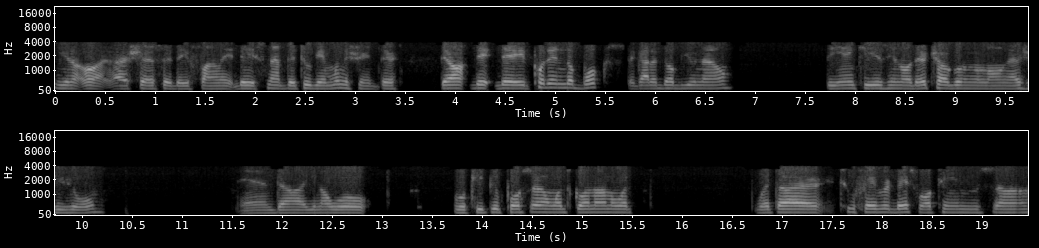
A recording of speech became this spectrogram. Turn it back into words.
you know, I should have said they finally they snapped their two game winning streak. They're they they they put in the books. They got a W now. The Yankees, you know, they're chugging along as usual. And uh, you know, we'll we'll keep you posted on what's going on with with our two favorite baseball teams uh,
